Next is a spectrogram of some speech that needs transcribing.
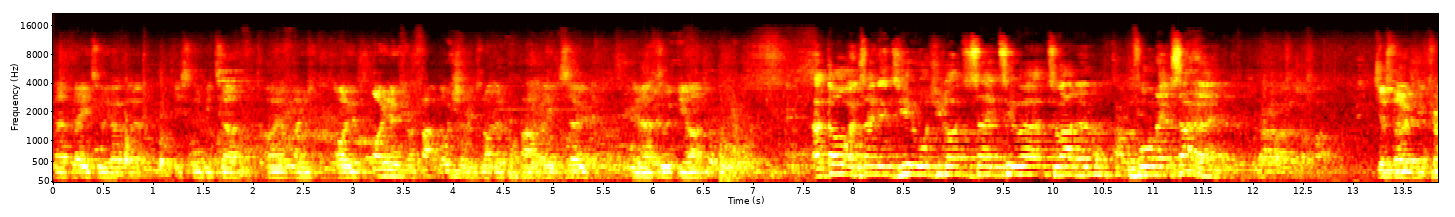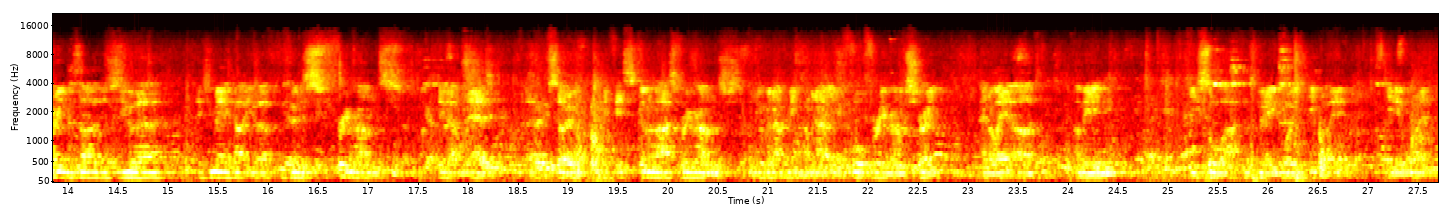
fair play to him, but it's going to be tough. I, I, I, I know for a fact my shoulder's not going to pop out, mate, so you're going to have to whip me hard. And Dalton, saying into you, what would you like to say to uh, to Adam before next Saturday? Just hope you train as hard as you uh, as you make out you have because three rounds do that on the head. Uh, so if it's going to last three rounds, you're going to have me coming at you for three rounds straight, and I hit. I mean, you saw what happened to me. He got got it. He didn't want it.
